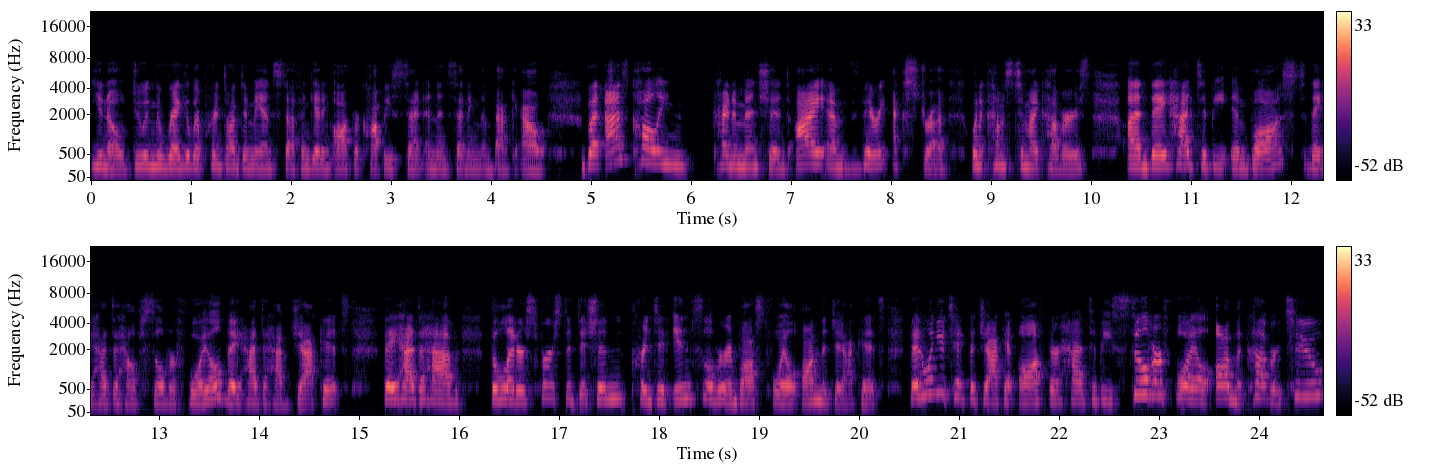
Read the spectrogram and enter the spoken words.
you know, doing the regular print on demand stuff and getting author copies sent and then sending them back out. But as Colleen kind of mentioned, I am very extra when it comes to my covers. And they had to be embossed, they had to have silver foil, they had to have jackets, they had to have the letters first edition printed in silver embossed foil on the jackets. Then when you take the jacket off, there had to be silver foil on the cover too.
